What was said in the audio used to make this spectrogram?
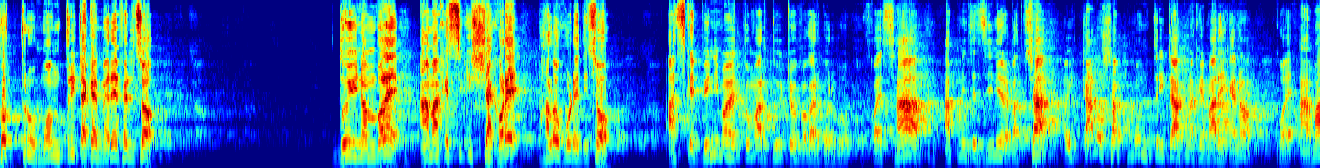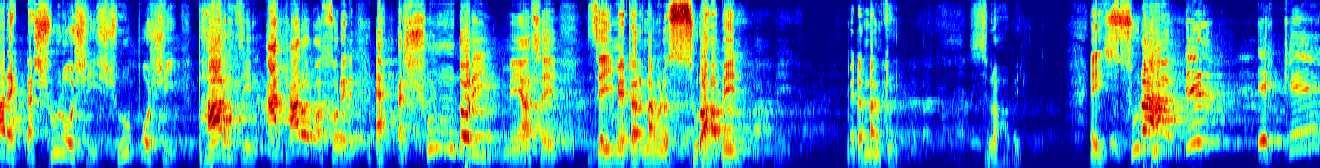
শত্রু মন্ত্রীটাকে মেরে ফেলছো। দুই নম্বরে, আমাকে চিকিৎসা করে ভালো করে দিছো। আজকে বিনিময়ে তোমার দুইটা উপকার করব। কয় সাপ আপনি যে জিনের বাচ্চা ওই কালো সাপ মন্ত্রীটা আপনাকে মারে কেন? কয়, আমার একটা সুরসী, সুপসী, ভার্জিন আঠারো বছরের একটা সুন্দরী মেয়ে আছে, যেই মেয়েটার নাম হলো সুরাহাবিল মেয়েটার নাম কি? সুরাহাবিল এই সুরাহাবিল একে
